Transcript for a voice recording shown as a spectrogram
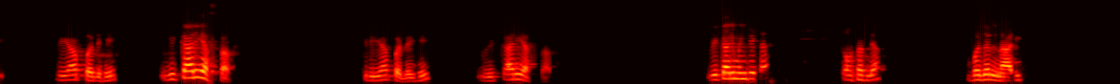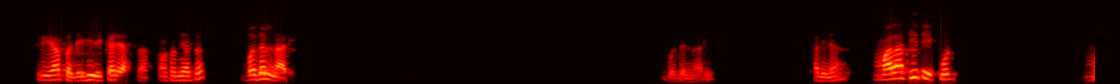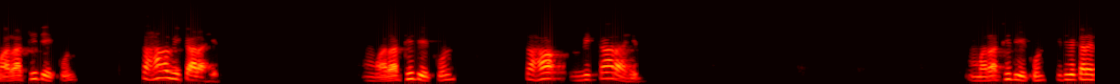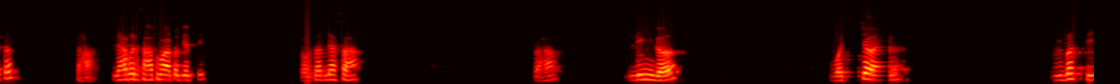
क्रियापद हे विकारी असतात. क्रियापदे हे विकारी असतात. विकारी म्हणजे काय? कंसातल्या बदलणारी क्रियापदे ही विकारी असतात. कंसातल्या बदलणारी. बदलणारे. खालीला मराठीत एकूण मराठीत एकूण सहा विकार आहेत. मराठीत एकूण सहा विकार आहेत. मराठीत एकूण किती विकार आहेत? सहा. लिहा सहा तुम्हाला आठवत येते कंसातल्या सहा. सहा. लिंग. वचन. विभक्ती.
